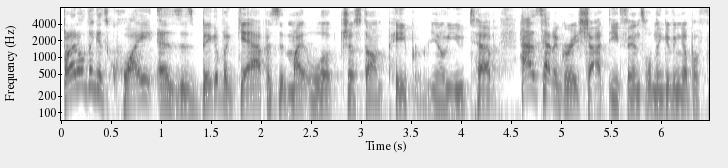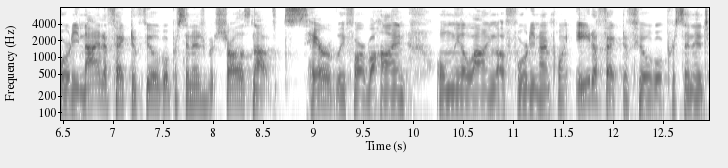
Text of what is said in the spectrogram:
But I don't think it's quite as, as big of a gap as it might look just on paper. You know, UTEP has had a great shot defense, only giving up a 49 effective field goal percentage, but Charlotte's not terribly far behind, only allowing a 49.8 effective field goal percentage.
